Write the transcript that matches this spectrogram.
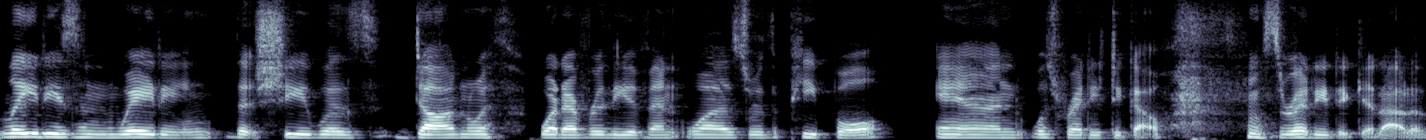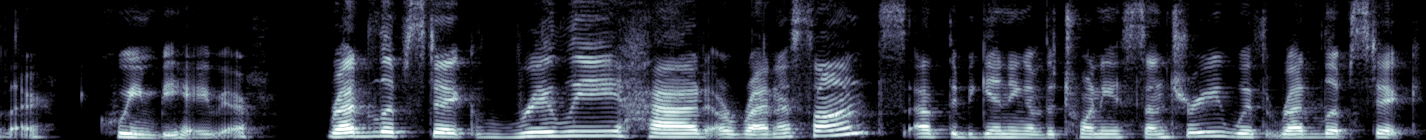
ladies in waiting that she was done with whatever the event was or the people and was ready to go, was ready to get out of there. Queen behavior. Red lipstick really had a renaissance at the beginning of the 20th century, with red lipstick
